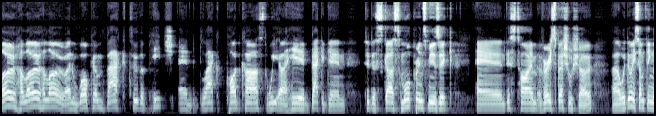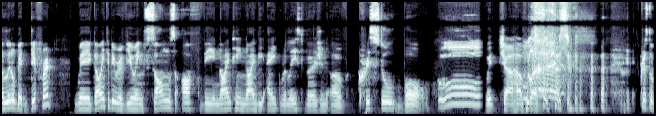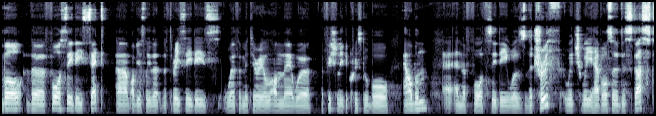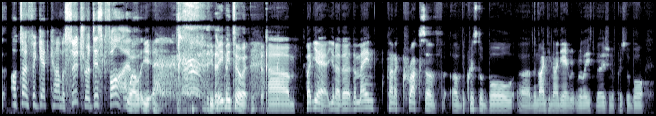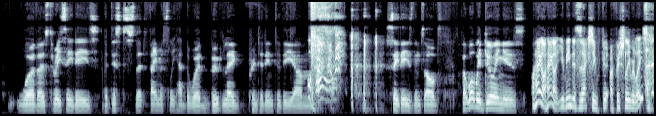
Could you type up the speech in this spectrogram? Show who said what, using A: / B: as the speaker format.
A: Hello, hello, hello, and welcome back to the Peach and Black podcast. We are here back again to discuss more Prince music, and this time a very special show. Uh, we're doing something a little bit different. We're going to be reviewing songs off the 1998 released version of Crystal Ball
B: Ooh!
A: which uh, was Crystal Ball, the four CD set. Um, obviously, the, the three CDs worth of material on there were officially the Crystal Ball album, and the fourth CD was The Truth, which we have also discussed.
C: Oh, don't forget Kama Sutra, Disc 5.
A: Well, yeah, you beat me to it. Um, but yeah, you know the the main kind of crux of of the Crystal Ball, uh, the 1998 re- released version of Crystal Ball, were those three CDs, the discs that famously had the word bootleg printed into the um, CDs themselves. But what we're doing is
D: Oh, hang on, hang on. You mean this is actually fi- officially released? oh,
